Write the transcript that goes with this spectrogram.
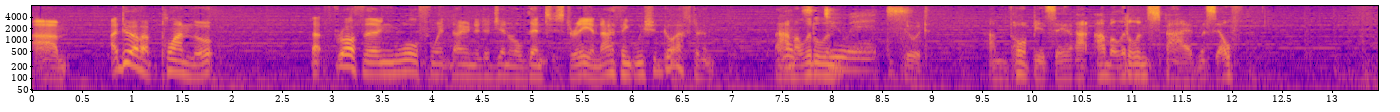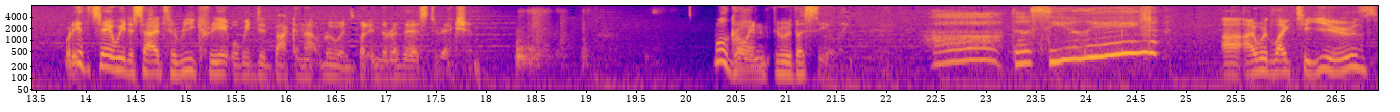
Um, I do have a plan though. That frothing wolf went down into general dentistry, and I think we should go after him. I'm Let's a little do in- it. Good. I'm hope you'd say that. I'm a little inspired myself. What do you say we decide to recreate what we did back in that ruins, but in the reverse direction? We'll go in through the ceiling. the ceiling. Uh, I would like to use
